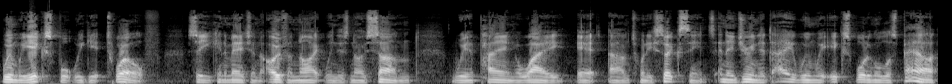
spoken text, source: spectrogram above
When we export, we get 12. So you can imagine overnight when there's no sun, we're paying away at um, 26 cents. And then during the day, when we're exporting all this power,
